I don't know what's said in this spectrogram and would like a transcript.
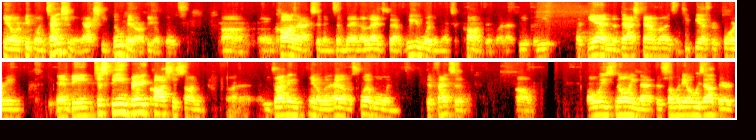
you know, where people intentionally actually do hit our vehicles uh, and cause accidents and then allege that we were the ones that caused it. But at the, at the end, the dash cameras, the GPS recording, and being, just being very cautious on uh, driving, you know, with a head on the swivel and defensive. Um, always knowing that there's somebody always out there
